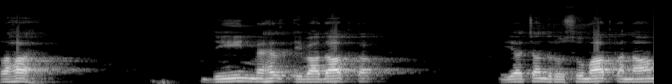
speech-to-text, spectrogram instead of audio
رہا ہے۔ دین محض عبادات کا یا چند رسومات کا نام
